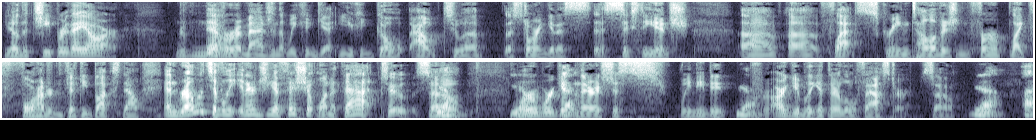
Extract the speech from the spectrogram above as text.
You know, the cheaper they are, We've never yeah. imagined that we could get you could go out to a, a store and get a, a 60 inch uh, uh, flat screen television for like 450 bucks now, and relatively energy efficient one at that too. So yeah. Yeah. we're we're getting there. It's just we need to arguably get there a little faster. So yeah, I,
